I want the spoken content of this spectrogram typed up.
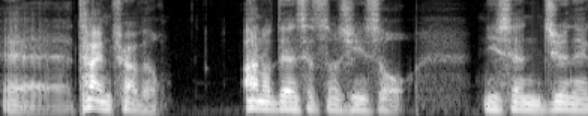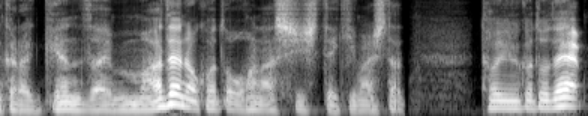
えー、タイムトラベルあの伝説の真相。2010年から現在までのことをお話ししてきました。ということで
